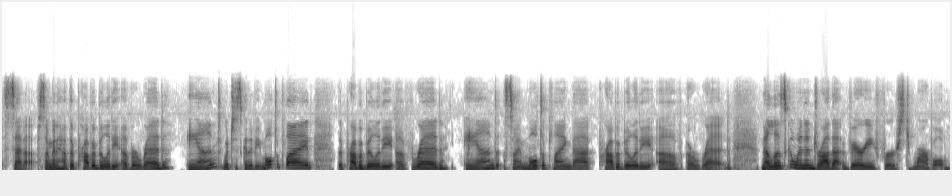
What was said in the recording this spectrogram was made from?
setup. So I'm going to have the probability of a red and, which is going to be multiplied, the probability of red and, so I'm multiplying that probability of a red. Now let's go in and draw that very first marble.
